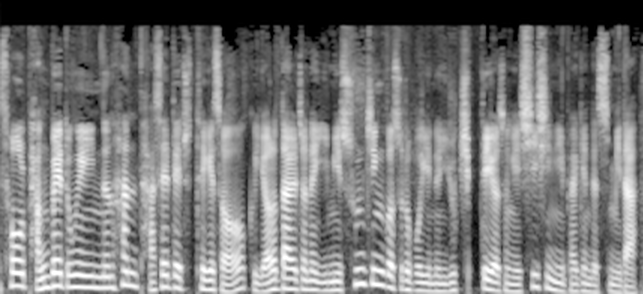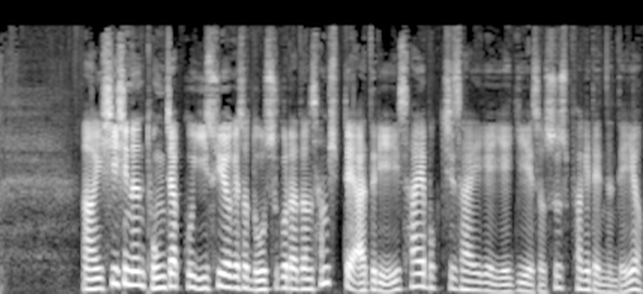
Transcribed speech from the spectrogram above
서울 방배동에 있는 한 다세대 주택에서 그 여러 달 전에 이미 숨진 것으로 보이는 60대 여성의 시신이 발견됐습니다. 어, 이 시신은 동작구 이수역에서 노숙을 하던 30대 아들이 사회복지사에게 얘기해서 수습하게 됐는데요.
